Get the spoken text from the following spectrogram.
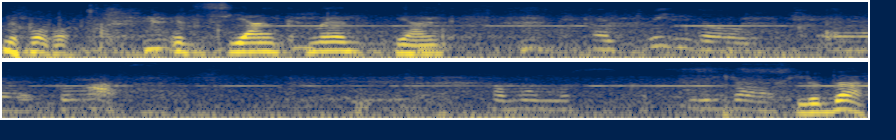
No, it's young man, young. And window uh, glass. По-моему, слюда. Слюда.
